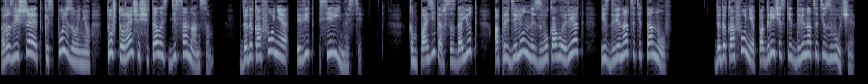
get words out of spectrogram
разрешает к использованию то, что раньше считалось диссонансом. Додекафония – вид серийности. Композитор создает определенный звуковой ряд из 12 тонов. Додекафония по-гречески «двенадцатизвучие»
